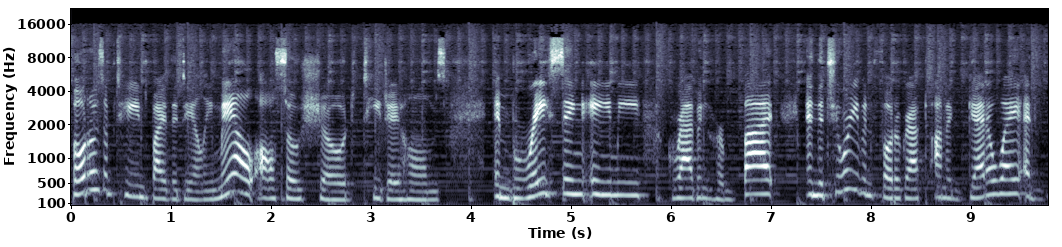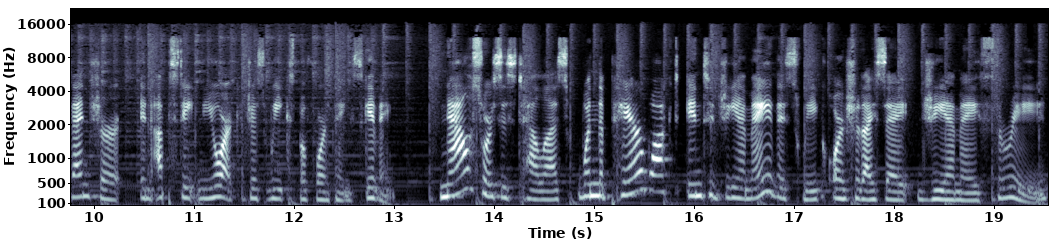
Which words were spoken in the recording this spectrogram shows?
Photos obtained by the Daily Mail also showed TJ Holmes embracing Amy, grabbing her butt, and the two were even photographed on a getaway adventure in upstate New York just weeks before Thanksgiving. Now, sources tell us when the pair walked into GMA this week, or should I say GMA 3,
